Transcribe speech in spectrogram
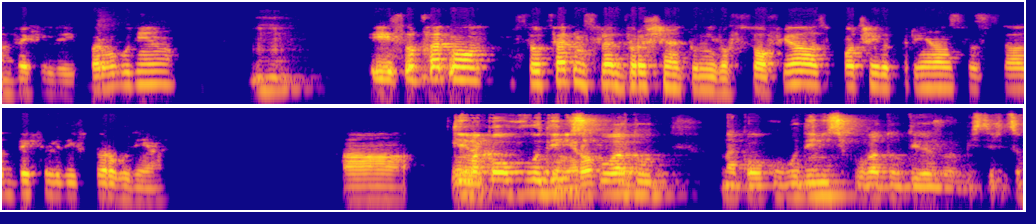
2001 година. Mm-hmm. И съответно, съответно след връщането ни в София започнах да тренирам с 2002 година. А, и на колко години си, когато, на колко години си, когато отидеш в Бистрица?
